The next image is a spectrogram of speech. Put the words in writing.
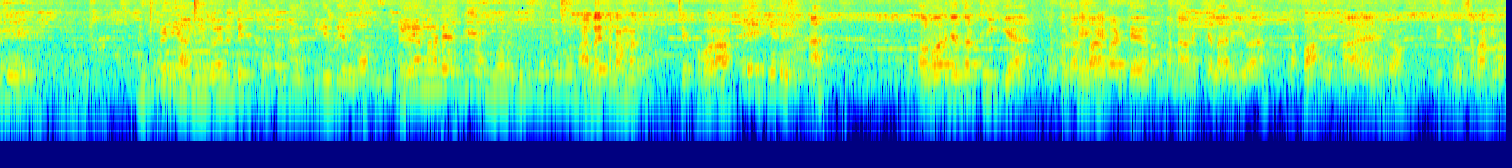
जी की मोर दूर बते बोल हाँ। ले चला मैं चेक खबर आ ए केले खबर ᱠᱷᱚᱵᱚᱨ ᱡᱚᱛᱚ ᱴᱷᱤᱠ ᱜᱮᱭᱟ ᱜᱟᱯᱟ ᱵᱟᱨᱰᱮ ᱢᱟᱱᱟᱣ ᱪᱟᱞᱟᱜ ᱦᱩᱭᱩᱜᱼᱟ ᱜᱟᱯᱟ ᱦᱳᱭ ᱴᱷᱤᱠ ᱜᱮᱭᱟ ᱪᱟᱞᱟᱜ ᱦᱩᱭᱩᱜᱼᱟ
